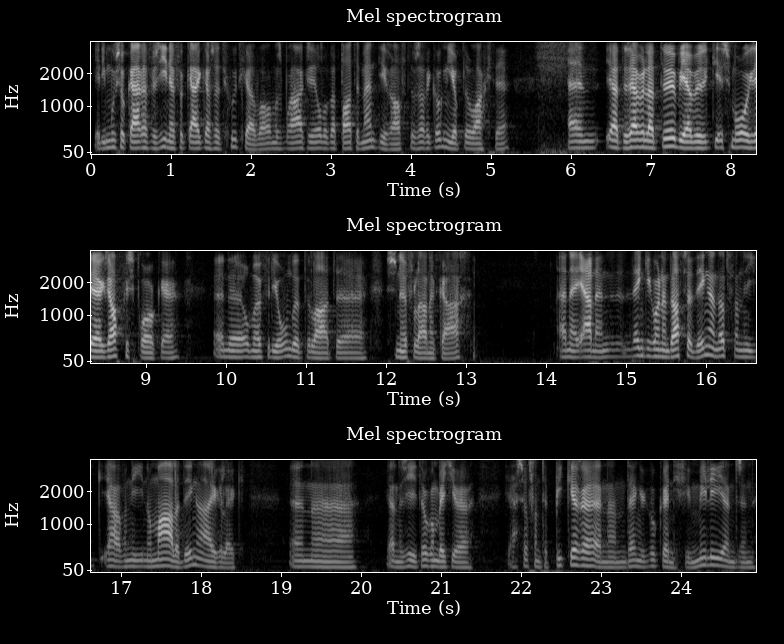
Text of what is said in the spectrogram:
ja, die moest elkaar even zien, even kijken als het goed gaat. Want anders braken ze heel dat appartement hier af. Daar zat ik ook niet op te wachten. En ja, toen zijn we naar Turby, hebben we eens morgens ergens afgesproken. En uh, om even die honden te laten uh, snuffelen aan elkaar. En uh, ja, dan denk je gewoon aan dat soort dingen. En dat van die, ja, van die normale dingen eigenlijk. En ja, dan zie je toch een beetje ja, zo van te piekeren. En dan denk ik ook aan die familie en zijn,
